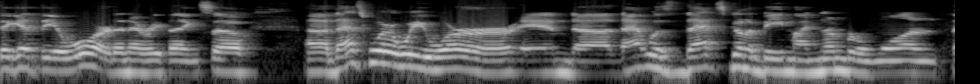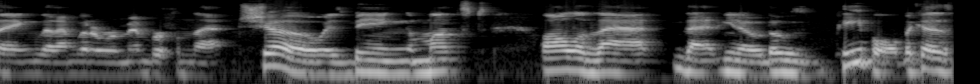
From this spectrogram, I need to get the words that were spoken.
to get the award and everything. So uh, that's where we were, and uh, that was that's going to be my number one thing that I'm going to remember from that show is being amongst all of that that you know those people because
